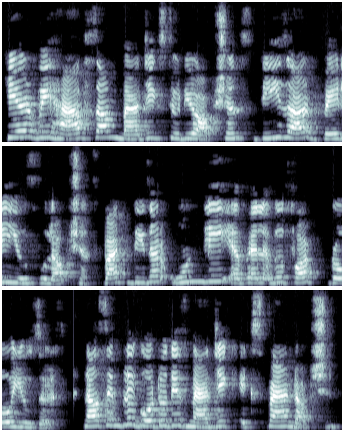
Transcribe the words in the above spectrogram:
Here we have some Magic Studio options. These are very useful options, but these are only available for pro users. Now simply go to this magic expand option.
